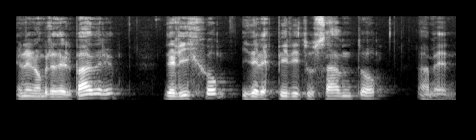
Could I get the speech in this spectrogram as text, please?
en el nombre del Padre, del Hijo y del Espíritu Santo. Amen.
